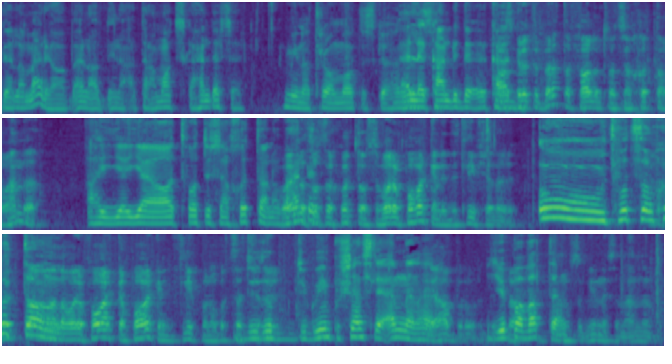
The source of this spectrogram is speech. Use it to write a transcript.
dela med dig av en av dina traumatiska händelser? Mina traumatiska händelser. Eller kan du... de- Kan, skulle inte berätta Falun 2017. Vad hände? aj, aj, aj, 2017, och Vad vad hände hände? 2017? Så var det en påverkan i ditt liv känner du? Oh, Eller 2017! var det påverkan, påverkan i ditt liv på något sätt? Du, du, du går in på känsliga ämnen här. Ja bror. Djupa klart. vatten. Man måste gå in i sådana ämnen bror.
